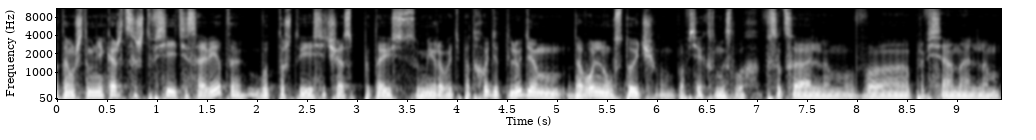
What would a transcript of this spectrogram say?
Потому что мне кажется, что все эти советы, вот то, что я сейчас пытаюсь суммировать, подходят людям довольно устойчивым во всех смыслах, в социальном, в профессиональном.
